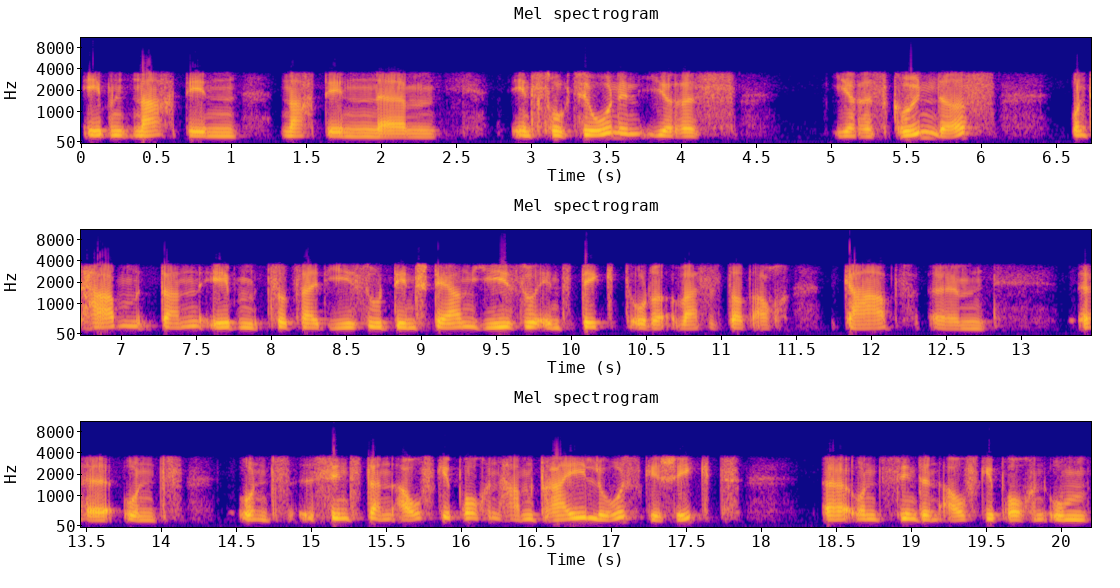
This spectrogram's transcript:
eben nach den, nach den ähm, Instruktionen ihres, ihres Gründers und haben dann eben zur Zeit Jesu den Stern Jesu entdeckt oder was es dort auch gab ähm, äh, und, und sind dann aufgebrochen, haben drei losgeschickt äh, und sind dann aufgebrochen, um,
